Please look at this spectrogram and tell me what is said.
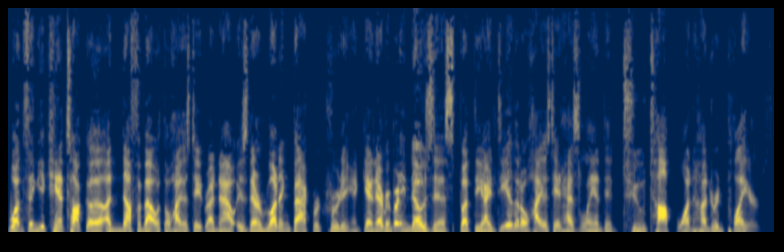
One thing you can't talk uh, enough about with Ohio State right now is their running back recruiting. Again, everybody knows this, but the idea that Ohio State has landed two top 100 players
